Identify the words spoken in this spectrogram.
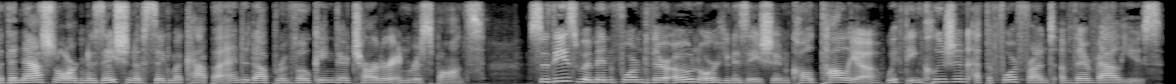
but the national organization of Sigma Kappa ended up revoking their charter in response. So these women formed their own organization called Talia with inclusion at the forefront of their values.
